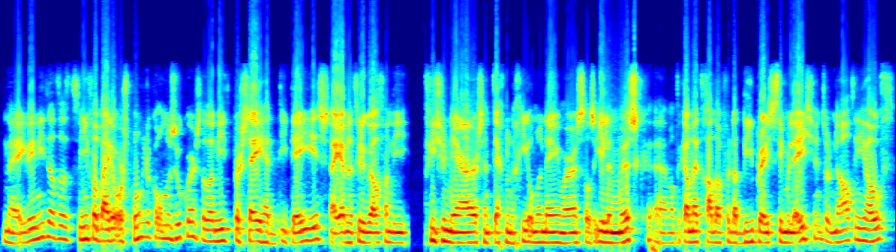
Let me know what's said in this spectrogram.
nee, ik denk niet dat het, in ieder geval bij de oorspronkelijke onderzoekers, dat dat niet per se het idee is. Nou, je hebt natuurlijk wel van die visionairs en technologieondernemers zoals Elon Musk. Uh, want ik had net gehad over dat deep brain stimulation, zo'n naald in je hoofd.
